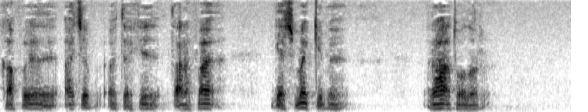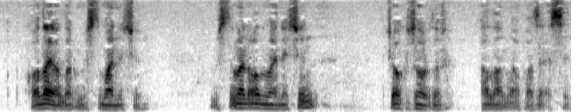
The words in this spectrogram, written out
kapıyı açıp öteki tarafa geçmek gibi rahat olur kolay olur Müslüman için. Müslüman olmayan için çok zordur. Allah muhafaza etsin.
